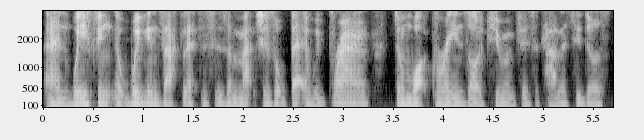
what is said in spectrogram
And we think that Wiggins' athleticism matches up better with Brown than what Green's IQ and physicality does.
